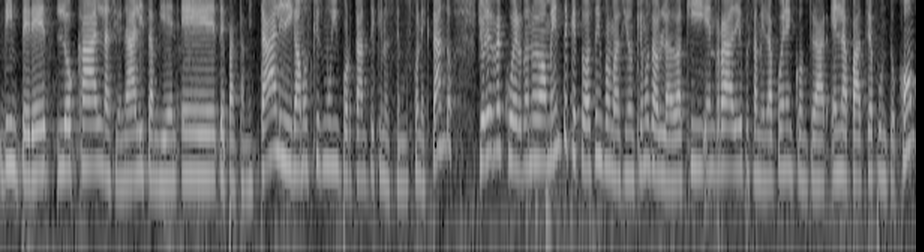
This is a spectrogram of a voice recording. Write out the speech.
de interés local, y también eh, departamental y digamos que es muy importante que nos estemos conectando. Yo les recuerdo nuevamente que toda esta información que hemos hablado aquí en radio pues también la pueden encontrar en lapatria.com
